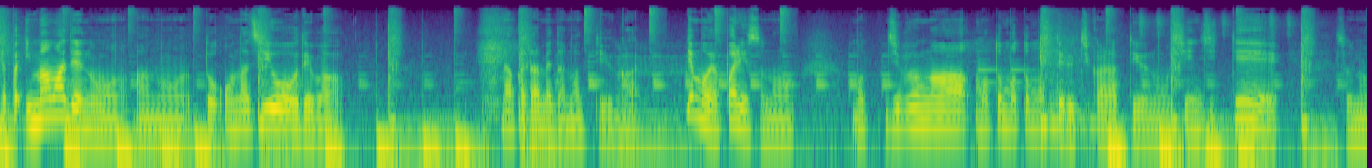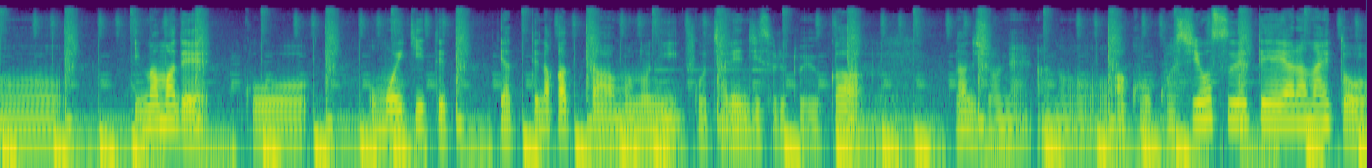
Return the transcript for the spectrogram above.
やっぱ今までのあのと同じようではなんかダメだなっていうか、でもやっぱりそのも自分がもともと持ってる力っていうのを信じてその今までこう思い切ってやってなかったものにこうチャレンジするというかなんでしょうね。あのあこう腰を据えてやらないと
